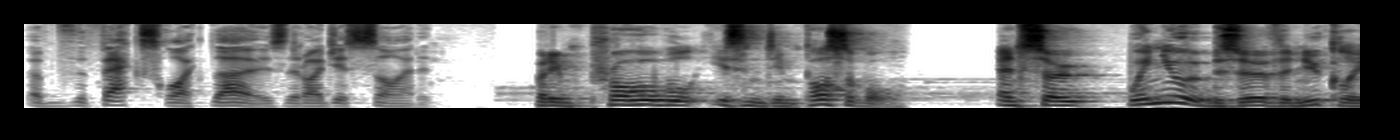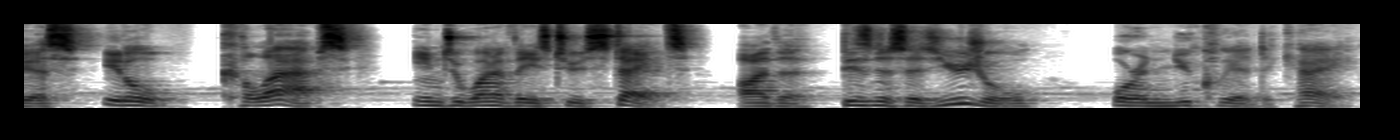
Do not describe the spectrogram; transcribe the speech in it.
of the facts like those that I just cited. But improbable isn't impossible. And so when you observe the nucleus, it'll collapse into one of these two states, either business as usual or a nuclear decay.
